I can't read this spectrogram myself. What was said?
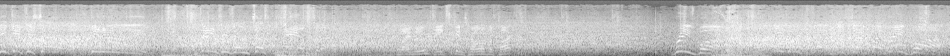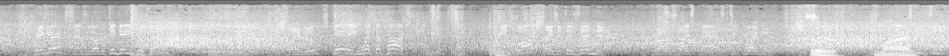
He gets a shot off. Denied. Danger zone just nails it. Koivu takes control of the puck. Stops the shot by Brisebois. Trigger sends it over to danger zone. Uncle Louis. Koivu skating with the puck. Brisebois plays it to Zednik. Cross ice pass to Koivu. Ooh, come on. Shoots it up.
